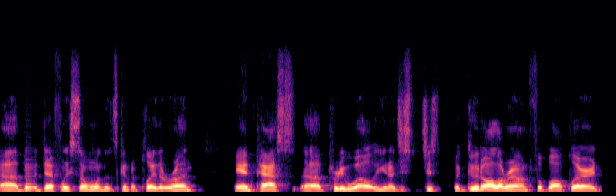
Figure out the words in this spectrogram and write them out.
uh, but definitely someone that's going to play the run and pass uh, pretty well. You know, just just a good all around football player. And,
